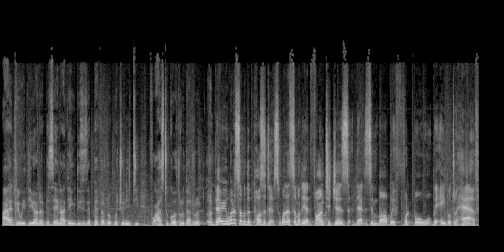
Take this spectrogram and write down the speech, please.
I agree with you 100%. I think this is a perfect opportunity for us to go through that route. Uh, Barry, what are some of the positives? What are some of the advantages that Zimbabwe football will be able to have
